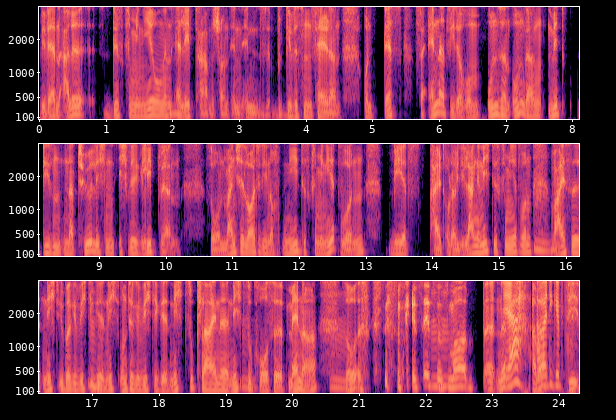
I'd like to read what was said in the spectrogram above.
wir werden alle Diskriminierungen mhm. erlebt haben schon in, in gewissen Feldern. Und das verändert wiederum unseren Umgang mit diesem natürlichen, ich will geliebt werden. So, und manche Leute, die noch nie diskriminiert wurden, wie jetzt halt, oder die lange nicht diskriminiert wurden, mhm. weiße, nicht übergewichtige, mhm. nicht untergewichtige, nicht zu kleine, nicht mhm. zu große Männer. Mhm. So, it's, it's a mhm. small, äh, ne? Ja, aber, aber die gibt's. Die,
